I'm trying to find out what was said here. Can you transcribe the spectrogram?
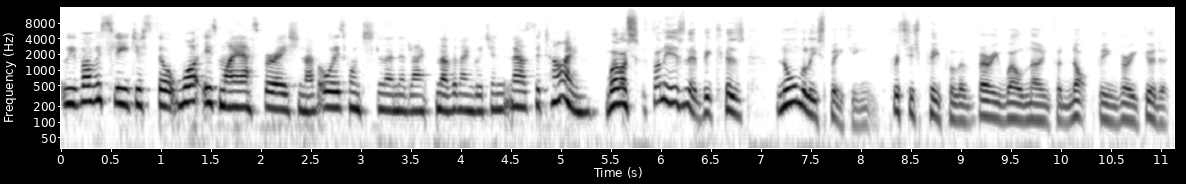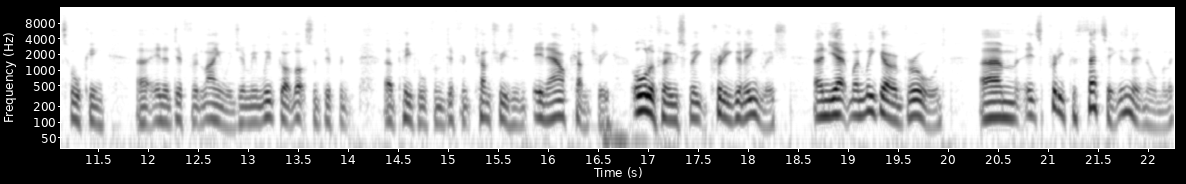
we've obviously just thought what is my aspiration? I've always wanted to learn another language and now's the time. Well it's funny isn't it? Because normally speaking british people are very well known for not being very good at talking uh, in a different language. I mean we've got lots of different uh, people from different countries in, in our country all of whom speak pretty good english and yet when we go abroad um, it's pretty pathetic, isn't it? Normally.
